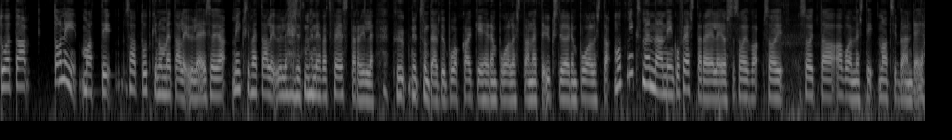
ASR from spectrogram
Tuota, Toni Matti, sä oot tutkinut metalliyleisöjä. Miksi metalliyleisöt menevät festarille? Nyt sun täytyy puhua kaikkien heidän puolestaan, näiden yksilöiden puolesta. Mutta miksi mennään niin kuin festareille, jossa soiva, soi, soittaa avoimesti natsibändejä?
